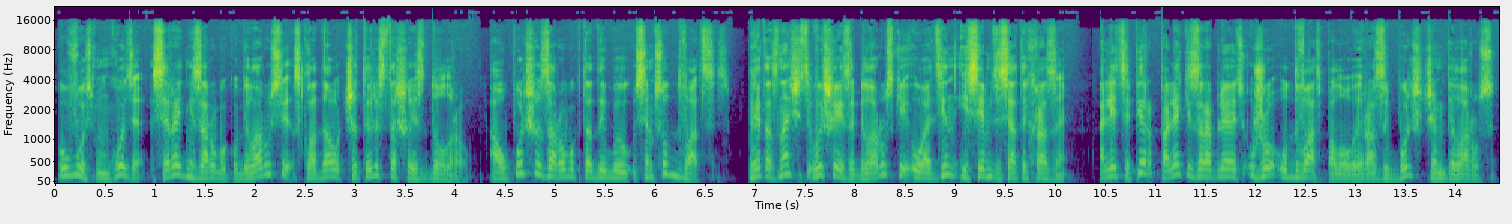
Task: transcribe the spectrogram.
У восьмым годзе сярэдні заробак у беларусі складаў 406 долараў а ў польльше заробак тады быў 720 гэта значыць вышэй за беларускі ў 1,7 разы. Але цяпер палякі зарабляюць ужо ў два з паловай разы больш чым беларусы.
